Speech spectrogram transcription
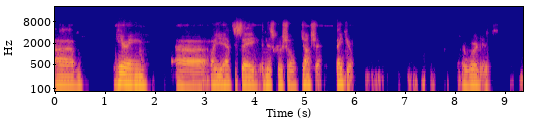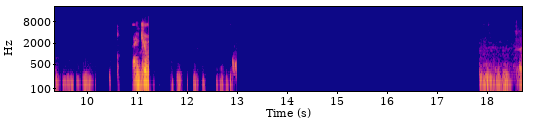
Um, hearing uh, what you have to say in this crucial juncture. Thank you. The word is. Thank you. So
